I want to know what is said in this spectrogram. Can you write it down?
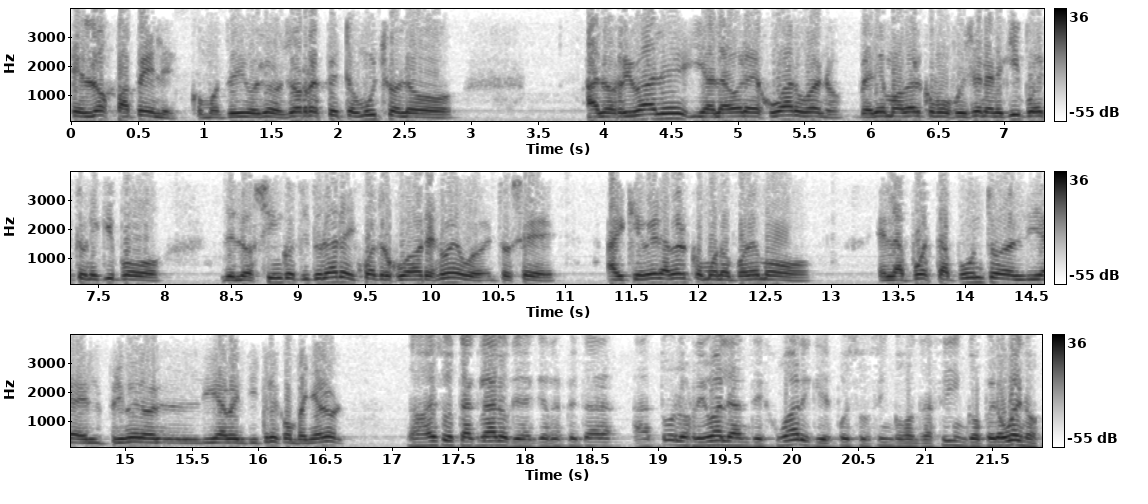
en los papeles, como te digo yo, yo respeto mucho lo, a los rivales y a la hora de jugar, bueno, veremos a ver cómo funciona el equipo, este es un equipo de los cinco titulares hay cuatro jugadores nuevos, entonces hay que ver a ver cómo nos ponemos en la puesta a punto el día el primero el día 23 compañero no eso está claro que hay que respetar a todos los rivales antes de jugar y que después son cinco contra cinco pero bueno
